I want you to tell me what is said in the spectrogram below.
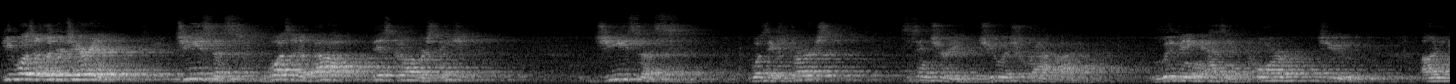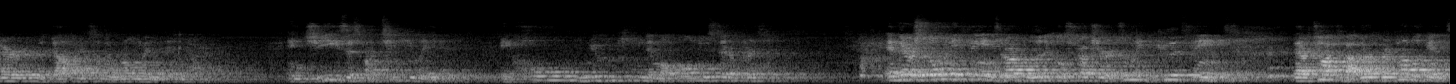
He was a libertarian. Jesus wasn't about this conversation. Jesus was a first century Jewish rabbi living as a poor Jew under the dominance of the Roman Empire. And Jesus articulated a whole new kingdom, a whole new set of principles. And there are so many things in our political structure, so many good things that are talked about. The Republicans,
